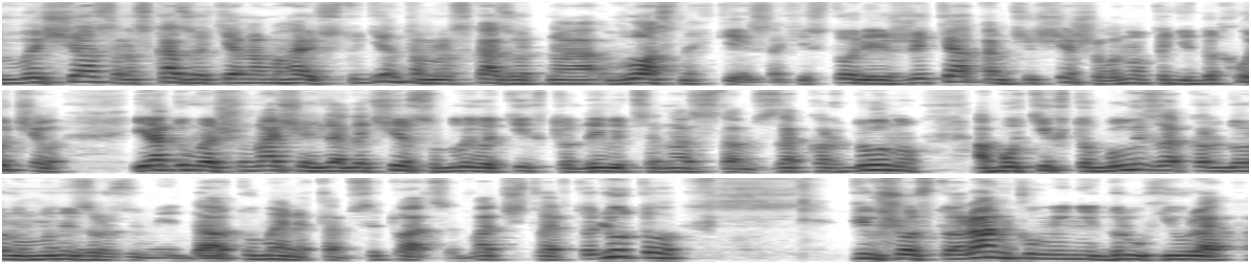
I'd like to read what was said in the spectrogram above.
весь час розказувати, я намагаюся студентам розказувати на власних кейсах історії життя там чи ще що, воно тоді доходчиво. Я думаю, що наші глядачі, особливо ті, хто дивиться нас там з-за кордону, або ті, хто були за кордоном, вони зрозуміють. Да, от у мене там ситуація 24 лютого, пів шостого ранку мені друг Юра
